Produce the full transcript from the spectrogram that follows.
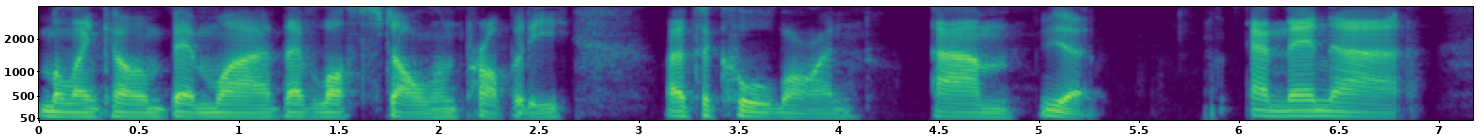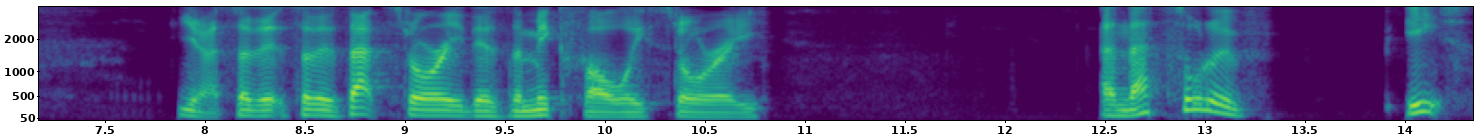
Malenko and Benoit. They've lost stolen property. That's a cool line. Um, yeah. and then uh you know so that so there's that story there's the mick foley story and that's sort of it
